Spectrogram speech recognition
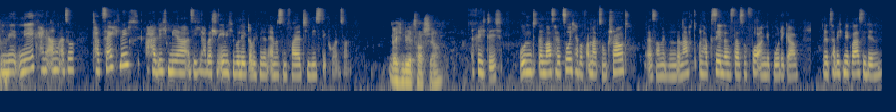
Nee, nee, keine Ahnung. Also tatsächlich hatte ich mir, also ich habe ja schon ewig überlegt, ob ich mir den Amazon Fire TV Stick holen soll. Welchen du jetzt hast, ja. Richtig. Und dann war es halt so, ich habe auf Amazon geschaut, es war mitten in der Nacht, und habe gesehen, dass es da so Vorangebote gab. Und jetzt habe ich mir quasi den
